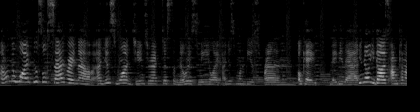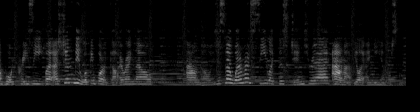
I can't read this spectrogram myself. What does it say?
I don't know why I feel so sad right now. I just want James React just to notice me. Like, I just want to be his friend. Okay, maybe that. You know, you guys, I'm kind of boy crazy, but I shouldn't be looking for a guy right now. I don't know. It's just that whenever I see like this James React, I don't know. I feel like I need him or something.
